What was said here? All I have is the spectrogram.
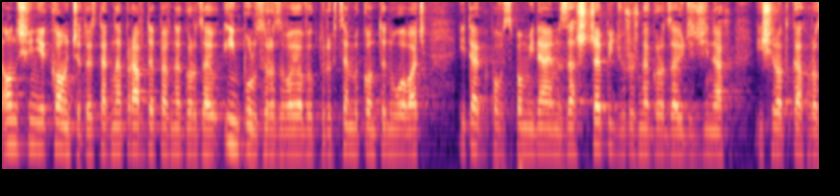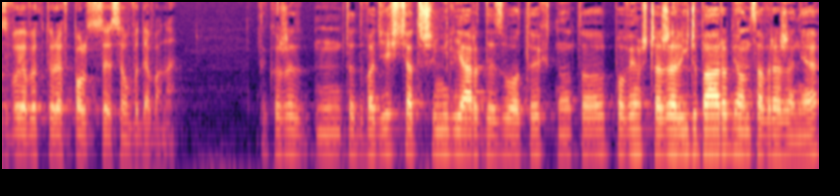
on się nie kończy. To jest tak naprawdę pewnego rodzaju impuls rozwojowy, który chcemy kontynuować i tak jak wspominałem, zaszczepić w różnego rodzaju dziedzinach i środkach rozwojowych, które w Polsce są wydawane. Tylko, że mm, te 23 miliardy złotych, no to powiem szczerze, liczba robiąca wrażenie.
